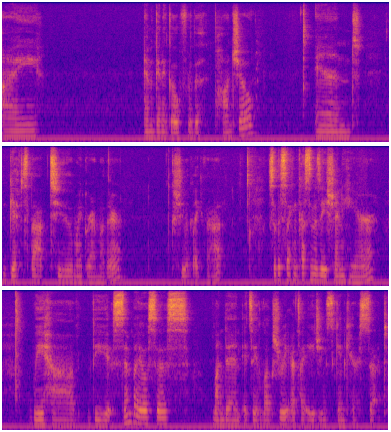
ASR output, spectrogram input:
I am gonna go for the poncho and gift that to my grandmother. She would like that. So the second customization here, we have the Symbiosis London. It's a luxury anti-aging skincare set.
